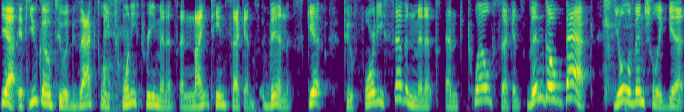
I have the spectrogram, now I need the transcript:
Yeah, if you go to exactly 23 minutes and 19 seconds, then skip to 47 minutes and 12 seconds, then go back, you'll eventually get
